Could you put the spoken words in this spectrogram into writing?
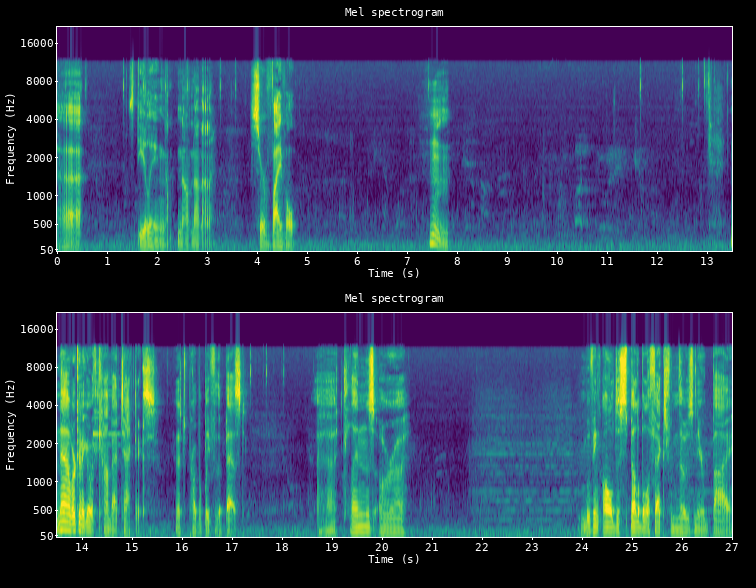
Uh, stealing. No, no, no, no. Survival. Hmm. No, we're going to go with combat tactics. That's probably for the best. Uh, cleanse aura. Removing all dispellable effects from those nearby.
